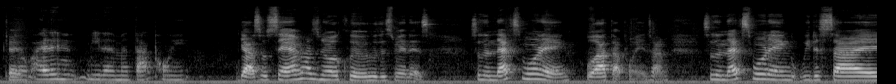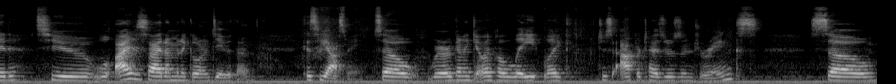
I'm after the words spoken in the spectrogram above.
Okay. No, I didn't meet him at that point. Yeah, so Sam has no clue who this man is. So the next morning, well, at that point in time, so the next morning we decide to, well, I decide I'm gonna go on a date with him, because he asked me. So we're gonna get like a late, like just appetizers and drinks. So.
